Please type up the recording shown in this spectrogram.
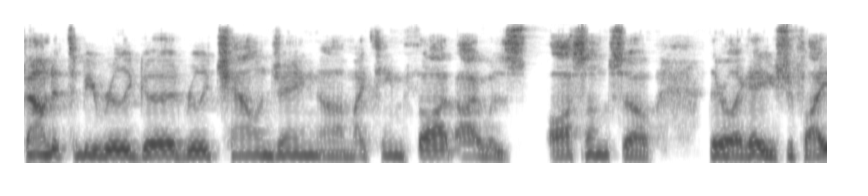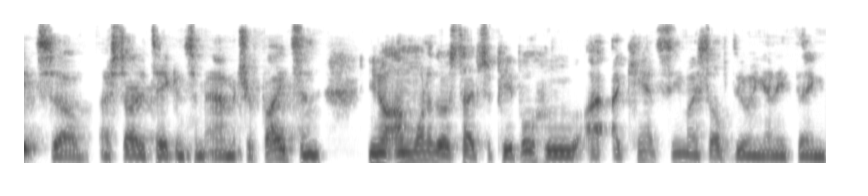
Found it to be really good, really challenging. Uh, my team thought I was awesome. So they were like, hey, you should fight. So I started taking some amateur fights. And, you know, I'm one of those types of people who I, I can't see myself doing anything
